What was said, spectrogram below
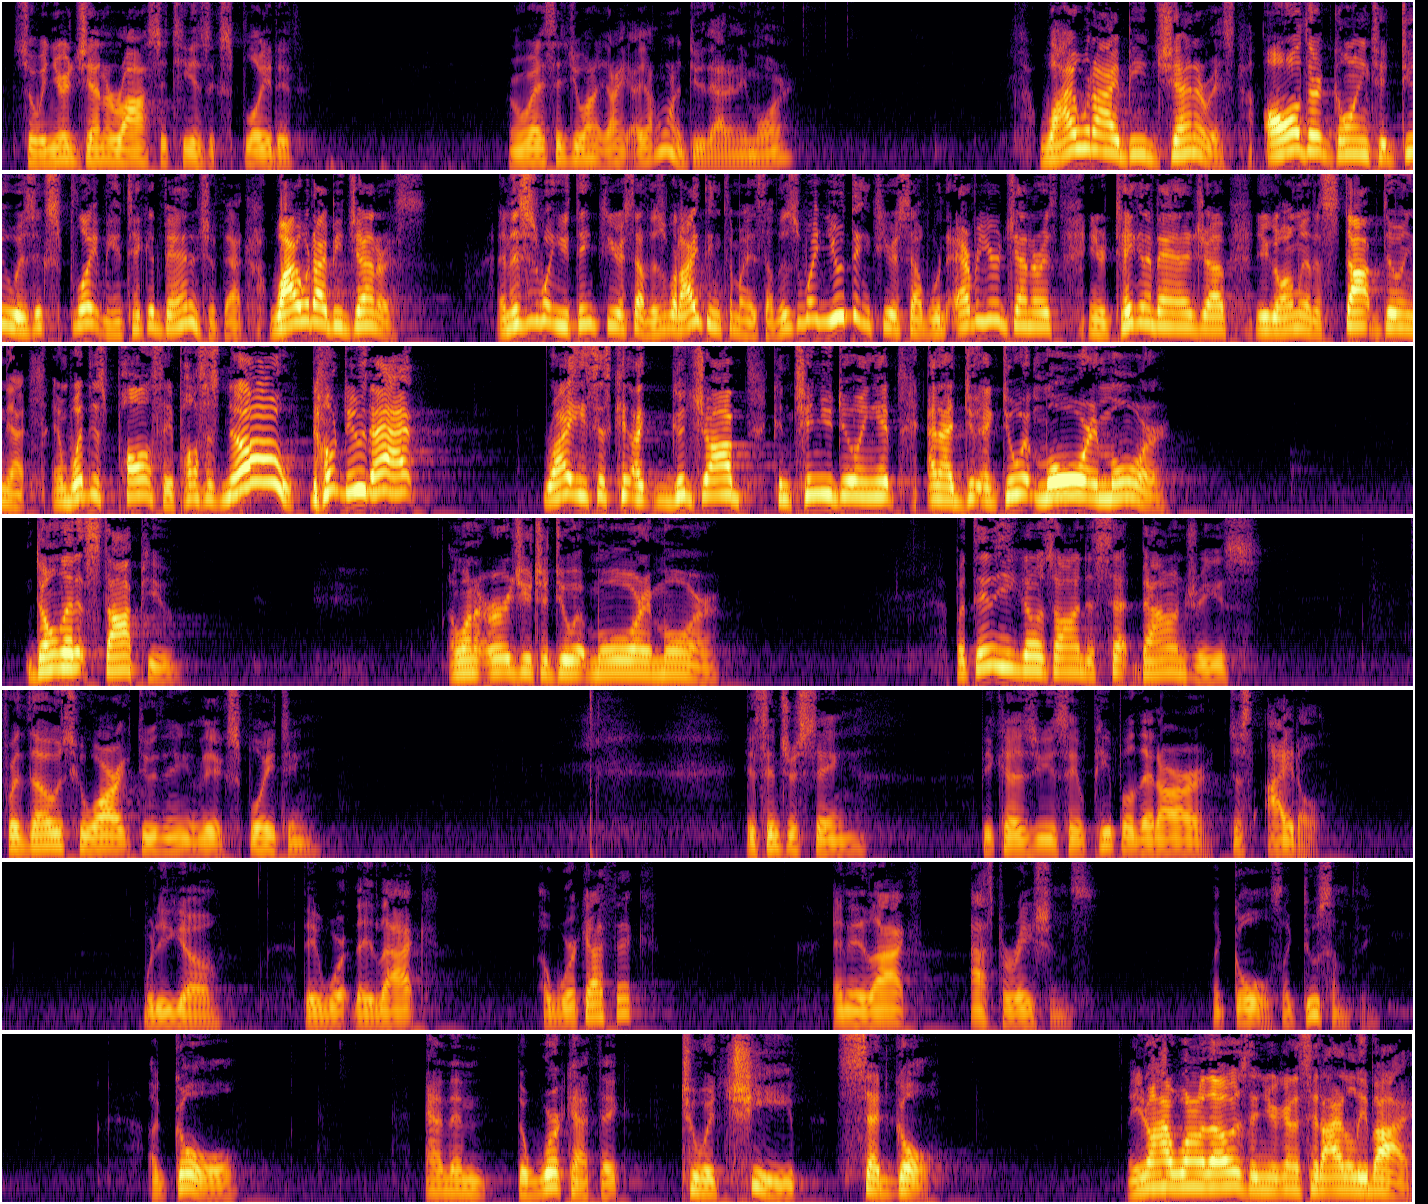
So when your generosity is exploited, remember what I said you want? I, I don't want to do that anymore. Why would I be generous? All they're going to do is exploit me and take advantage of that. Why would I be generous? And this is what you think to yourself. This is what I think to myself. This is what you think to yourself. Whenever you're generous and you're taken advantage of, you go, I'm going to stop doing that. And what does Paul say? Paul says, No, don't do that. Right? He says, like, good job, continue doing it, and I do, I do it more and more. Don't let it stop you. I want to urge you to do it more and more. But then he goes on to set boundaries for those who are doing the exploiting. It's interesting because you say people that are just idle. Where do you go? They work they lack a work ethic and they lack aspirations. Like goals, like do something. A goal and then the work ethic to achieve said goal. And you don't have one of those, then you're going to sit idly by.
